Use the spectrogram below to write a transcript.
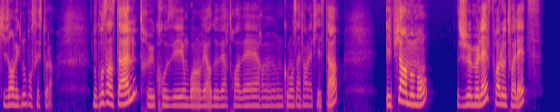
qui vient avec nous pour ce resto-là. Donc on s'installe, truc rosé, on boit un verre, deux verres, trois verres, euh, on commence à faire la fiesta. Et puis à un moment, je me lève pour aller aux toilettes.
